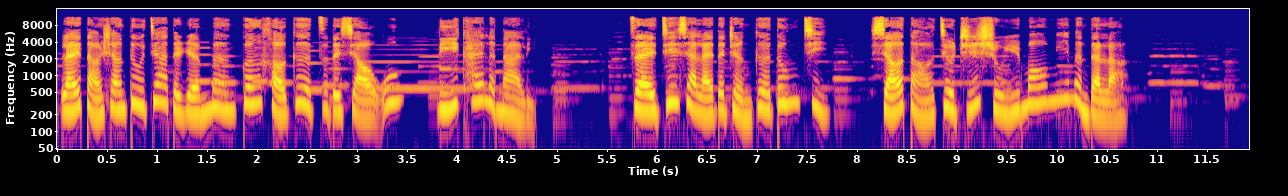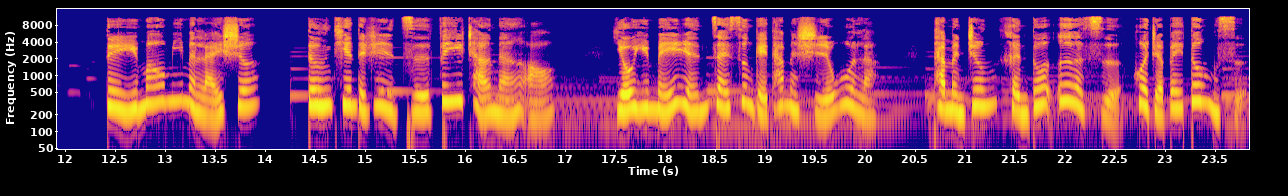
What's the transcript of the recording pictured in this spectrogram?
来岛上度假的人们关好各自的小屋，离开了那里。在接下来的整个冬季，小岛就只属于猫咪们的了。对于猫咪们来说，冬天的日子非常难熬，由于没人再送给他们食物了，他们中很多饿死或者被冻死。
